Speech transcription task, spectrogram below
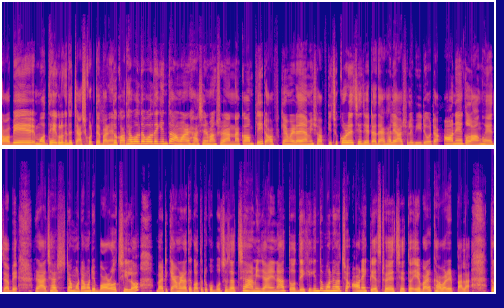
টবে মধ্যে এগুলো কিন্তু চাষ করতে পারেন। তো কথা বলতে বলতে কিন্তু আমার হাঁসের মাংস রান্না কমপ্লিট। অফ ক্যামেরায় আমি সব কিছু করেছি, যেটা দেখালে আসলে ভিডিওটা অনেক লং হয়ে যাবে। রাজহাঁসটা মোটামুটি বড় ছিল বাট ক্যামেরাতে কতটুকু বোঝা যাচ্ছে আমি জানি না। তো দেখে কিন্তু মনে হচ্ছে অনেক টেস্ট হয়েছে। তো এবার খাবারের পালা। তো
